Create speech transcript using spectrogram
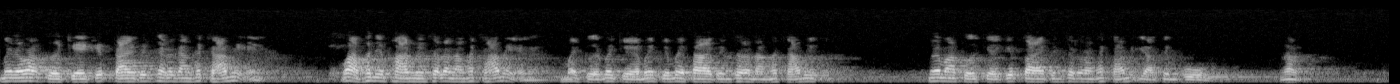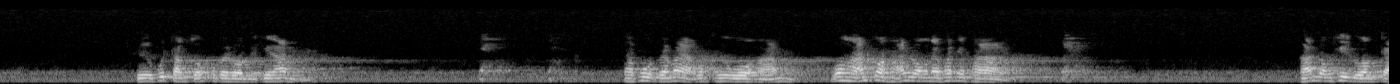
ไม่ได้ว่าเกิดแก่เก็บตายเป็นสรนังคัจฉามิว่าพระนิพพานเป็นสรนังคัจฉามิไม่เกิดไม่แก่ไม่เจ็บไม่ตายเป็นสรนังคัจฉามิไม่มาเกิดแก่เก็บตายเป็นสรนังคัจฉามิอย่างเต็มภูมิ นั่นคือพุทธธรรมสงฆ์ก็ไปรวมอยู่ที่นั่นถ้าพูดไปมากก็คือโวหารโวหารก็หารลงในพระนิพพานหารลงที่ดวงใจ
